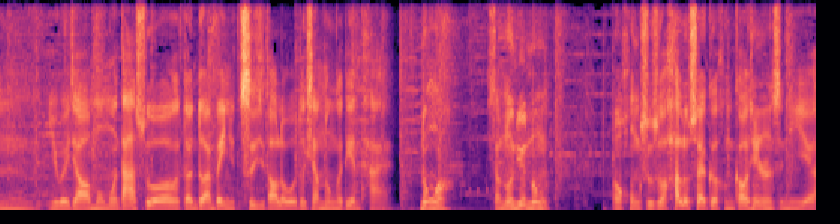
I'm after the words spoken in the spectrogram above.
嗯，一位叫萌萌哒说，短短被你刺激到了，我都想弄个电台，弄啊，想弄就弄。然后红叔说，Hello，帅哥，很高兴认识你，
